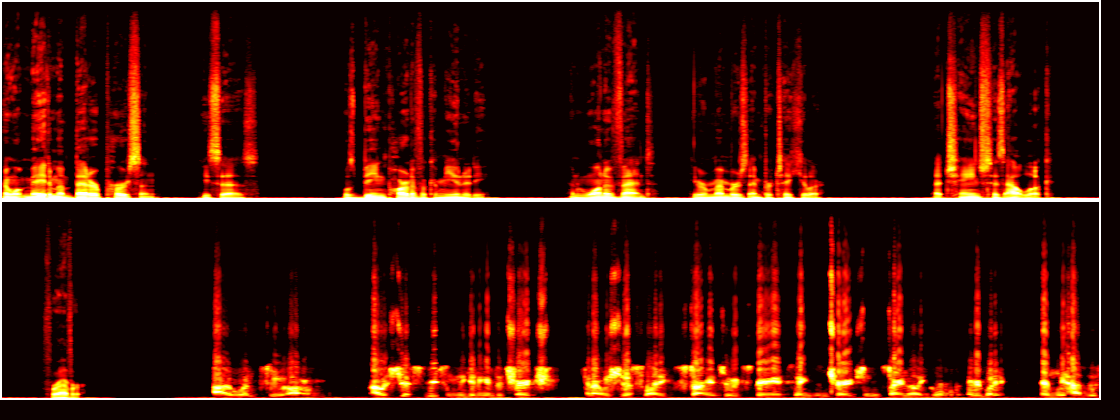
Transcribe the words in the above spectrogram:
And what made him a better person, he says, was being part of a community, and one event he remembers in particular that changed his outlook forever. I went to, um, I was just recently getting into church, and I was just like starting to experience things in church and starting to like grow with everybody. And we had this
